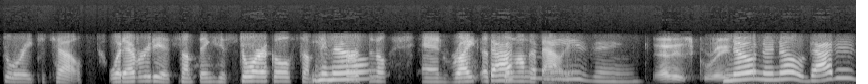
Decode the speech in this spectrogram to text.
story to tell. Whatever it is, something historical, something You know, personal, and write a That's song about it. amazing. That is great. No, no, no. That is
